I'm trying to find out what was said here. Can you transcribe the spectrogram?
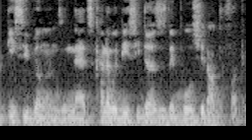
for DC villains, and that's kind of what DC does is they pull shit out the fucking.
